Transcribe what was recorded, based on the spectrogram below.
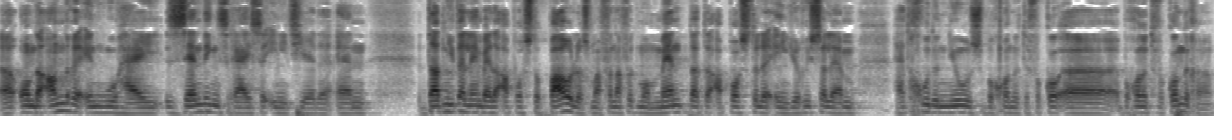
Uh, onder andere in hoe hij zendingsreizen initieerde. En dat niet alleen bij de apostel Paulus, maar vanaf het moment dat de apostelen in Jeruzalem het goede nieuws begonnen te, uh, begonnen te verkondigen.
